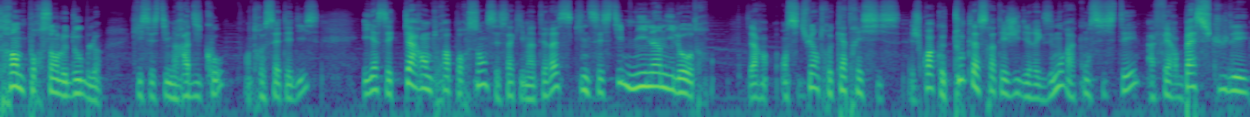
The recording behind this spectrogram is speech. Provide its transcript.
30% le double qui s'estiment radicaux, entre 7 et 10, et il y a ces 43%, c'est ça qui m'intéresse, qui ne s'estiment ni l'un ni l'autre, c'est-à-dire en situé entre 4 et 6. Et je crois que toute la stratégie d'Éric Zemmour a consisté à faire basculer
